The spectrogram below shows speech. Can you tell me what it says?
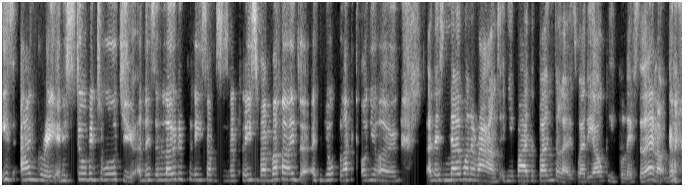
is angry and is storming towards you, and there's a load of police officers and a police van behind her, and you're black on your own, and there's no one around, and you buy the bungalows where the old people live, so they're not going to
